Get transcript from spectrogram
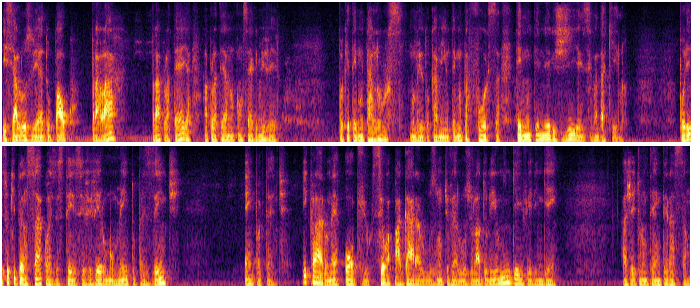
E se a luz vier do palco para lá, para a plateia, a plateia não consegue me ver. Porque tem muita luz no meio do caminho, tem muita força, tem muita energia em cima daquilo. Por isso que dançar com a existência e viver o momento presente é importante. E claro, né? Óbvio, se eu apagar a luz, não tiver luz de lado nenhum, ninguém vê ninguém a gente não tem a interação.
